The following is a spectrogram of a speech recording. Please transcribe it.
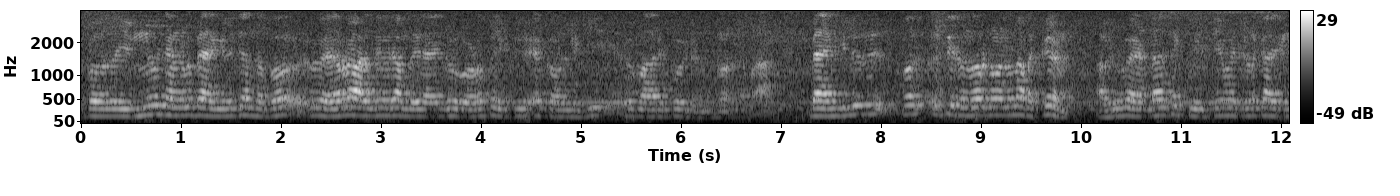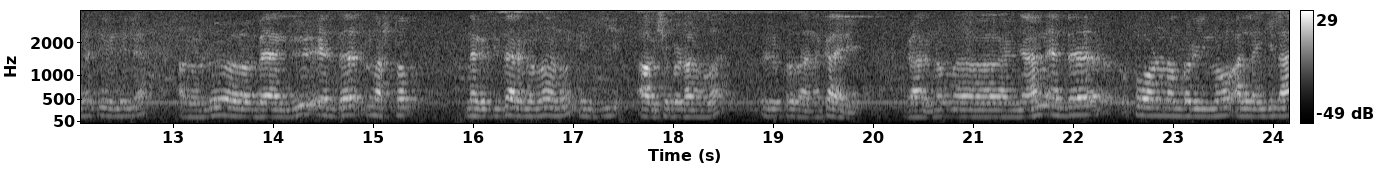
ഇപ്പോൾ ഇന്ന് ഞങ്ങൾ ബാങ്കിൽ ചെന്നപ്പോൾ വേറെ ആളുടെ ഒരു അമ്പതിനായിരം രൂപയോളം ഫേക്ക് അക്കൗണ്ടിലേക്ക് മാറിപ്പോയിട്ടുണ്ടെന്ന് പറഞ്ഞു. അപ്പോൾ ബാങ്കിൽ ഇത് ഇപ്പോൾ സ്ഥിരം പറഞ്ഞ നടക്കുകയാണ്. അവർ വേണ്ട സെക്യൂരിറ്റിയും മറ്റുള്ള കാര്യങ്ങൾ ചെയ്യുന്നില്ല. അതുകൊണ്ട് ബാങ്ക് എന്റെ നഷ്ടം നികത്തി തരണമെന്നാണ് എനിക്ക് ആവശ്യപ്പെടാനുള്ള ഒരു പ്രധാന കാര്യം. കാരണം ഞാൻ എന്റെ ഫോൺ നമ്പറിൽ നിന്നോ അല്ലെങ്കിൽ ആ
